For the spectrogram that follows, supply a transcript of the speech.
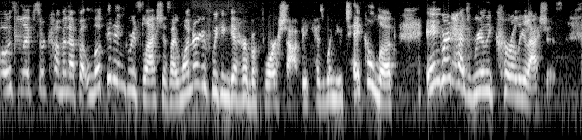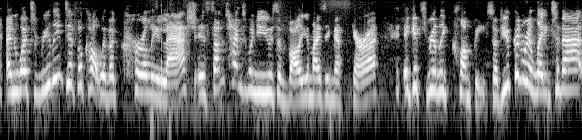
those lips are coming up. But look at Ingrid's lashes. I'm wondering if we can get her before shot because when you take a look, Ingrid has really curly lashes. And what's really difficult with a curly lash is sometimes when you use a volumizing mascara, it gets really clumpy. So if you can relate to that,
